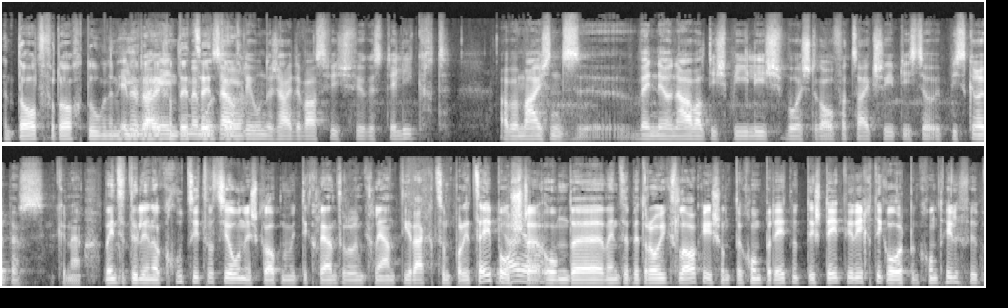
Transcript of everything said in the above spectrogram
ein Tatverdacht um einen Hinreichend etc. Man muss auch ein bisschen unterscheiden, was ist für ein Delikt. Aber meistens, äh, wenn ein Anwalt im Spiel ist, wo eine Strafanzeige schreibt, ist so etwas Gröberes. Genau. Wenn es natürlich eine Akutsituation ist, geht man mit der Klientin oder dem Klient direkt zum Polizeiposten. Ja, ja. Und äh, wenn es eine Bedrohungslage ist und dann kommt man dort, dann steht die richtige Ort und kommt Hilfe über.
